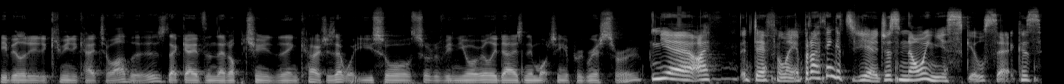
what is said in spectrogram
the ability to communicate to others. That gave them that opportunity to then coach. Is that what you saw sort of in your early days and then watching it progress through? Yeah, I definitely. But I think it's yeah, just knowing your skill set because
